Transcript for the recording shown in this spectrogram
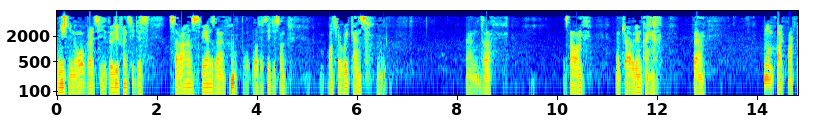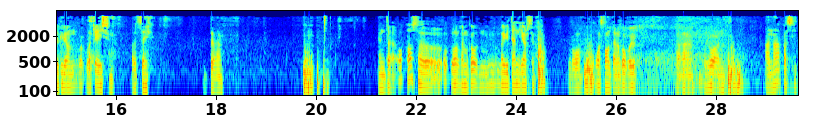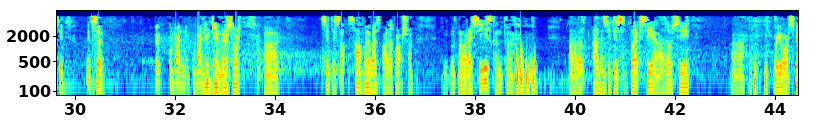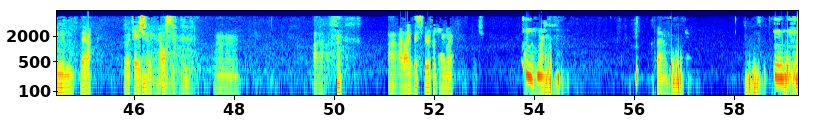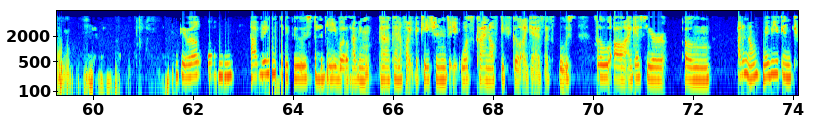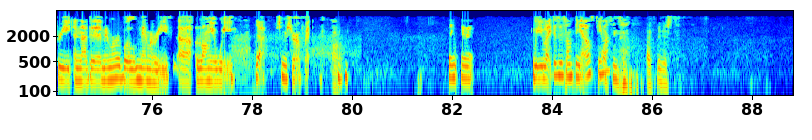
Nizhny Novgorod city, to different cities, Saransk, Penza, a lot of cities on mostly weekends. And uh, now I'm traveling kind of, uh, no, like particularly on vacation, I would say. The, and uh, also, a long time ago, maybe 10 years ago, ago was a long time ago, we, uh, we were in Anapa city. It's a, a Kuban, Kuban region resort uh, city, south and west part of Russia. Novorossiysk and uh, other, other cities, Black Sea and Azov Sea. Uh, were swimming there, vacation also. Mm, uh, I like the spirit of time. I remember. The, Mm-hmm. Okay, well, um, having to study while having uh, kind of like vacations, it was kind of difficult, I guess, I suppose. So, uh, I guess you're, um, I don't know, maybe you can create another memorable memories uh, along your way. Yeah, I'm sure of it. uh, Thank you. Would you like to say something else, oh, Tina? I think I finished.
